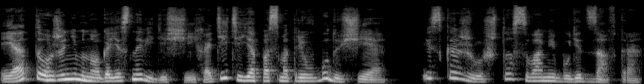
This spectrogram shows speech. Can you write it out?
«Я тоже немного ясновидящий. Хотите, я посмотрю в будущее и скажу, что с вами будет завтра?»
